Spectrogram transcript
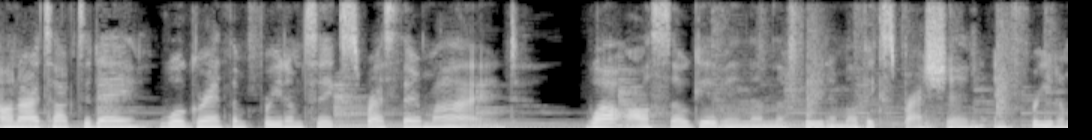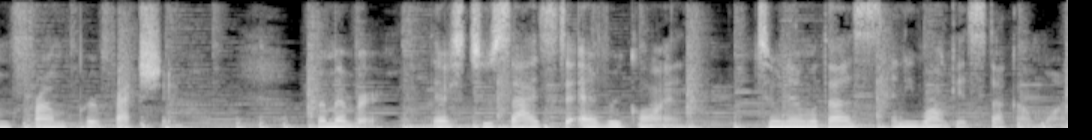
On our talk today, we'll grant them freedom to express their mind while also giving them the freedom of expression and freedom from perfection. Remember, there's two sides to every coin. Tune in with us and you won't get stuck on one.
